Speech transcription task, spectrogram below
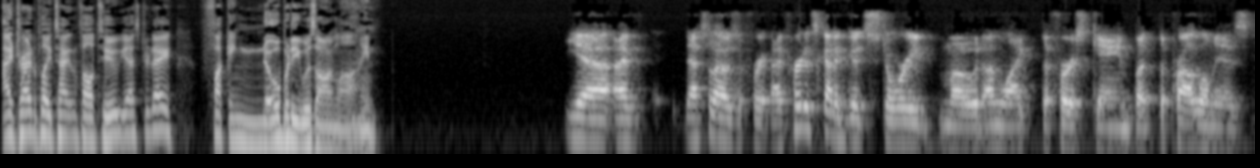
I tried to play Titanfall 2 yesterday. Fucking nobody was online. Yeah, I've that's what I was afraid. I've heard it's got a good story mode, unlike the first game. But the problem is,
